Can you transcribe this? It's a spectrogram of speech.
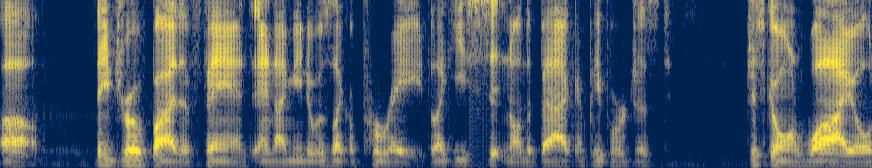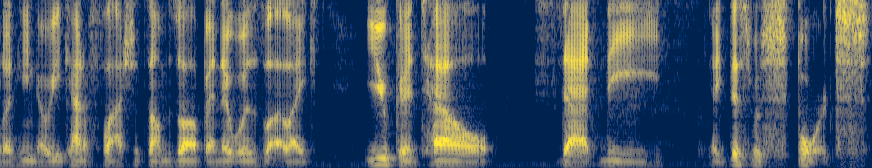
Um, they drove by the fans, and I mean, it was like a parade. Like he's sitting on the back, and people were just just going wild. And you know, he kind of flashed a thumbs up, and it was like you could tell that the like this was sports.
